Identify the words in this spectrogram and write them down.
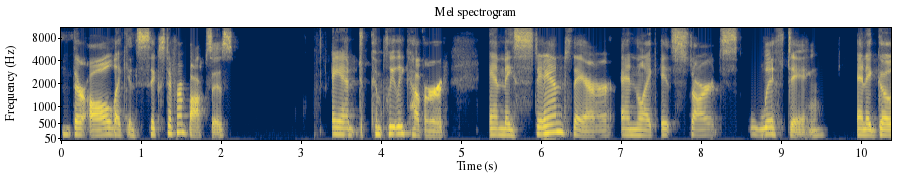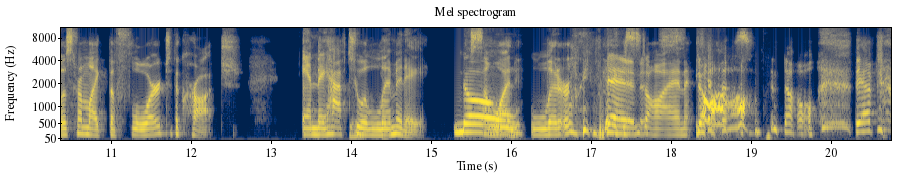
they're all like in six different boxes and completely covered. And they stand there and like it starts lifting and it goes from like the floor to the crotch. And they have to eliminate no someone literally based Ben, on stop. Yes. no they have to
